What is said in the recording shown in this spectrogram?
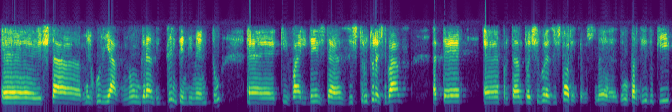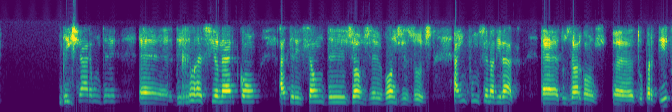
eh, está mergulhado num grande desentendimento eh, que vai desde as estruturas de base até, eh, portanto, as figuras históricas do partido que deixaram de, de relacionar com a direção de Jorge Bom Jesus. A infuncionalidade dos órgãos do partido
